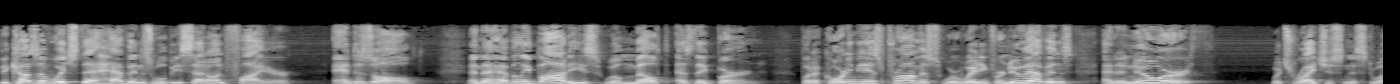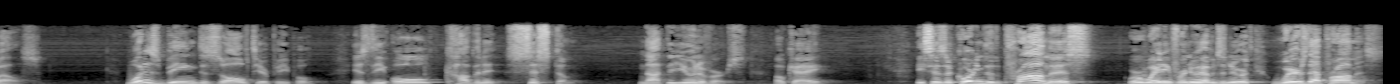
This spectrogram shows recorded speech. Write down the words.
because of which the heavens will be set on fire and dissolved, and the heavenly bodies will melt as they burn. But according to his promise, we're waiting for new heavens and a new earth which righteousness dwells. What is being dissolved here, people, is the old covenant system, not the universe. Okay? He says, according to the promise, we're waiting for a new heavens and new earth. Where's that promise?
